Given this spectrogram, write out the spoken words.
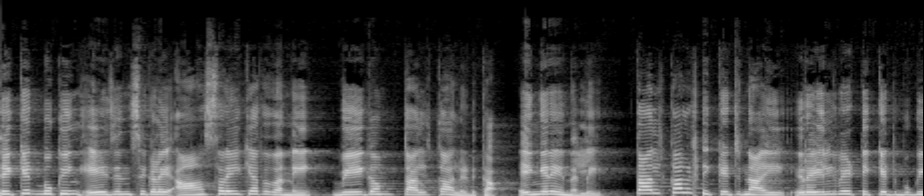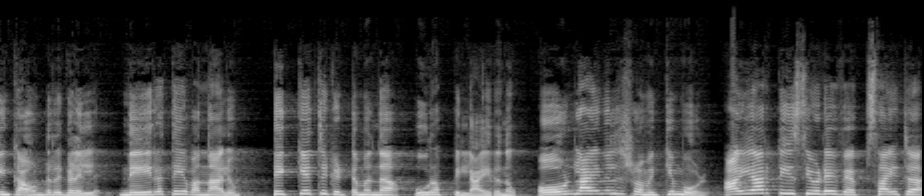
ടിക്കറ്റ് ബുക്കിംഗ് ഏജൻസികളെ ആശ്രയിക്കാതെ തന്നെ വേഗം തൽക്കാൽ എടുക്കാം. എങ്ങനെയെന്നല്ലേ? തൽക്കാൽ ടിക്കറ്റിനായി റെയിൽവേ ടിക്കറ്റ് ബുക്കിംഗ് കൗണ്ടറുകളിൽ നേരത്തെ വന്നാലും ടിക്കറ്റ് കിട്ടുമെന്ന് ഉറപ്പില്ലായിരുന്നു. ഓൺലൈനിൽ ശ്രമിക്കുമ്പോൾ ഐ ആർ ടി സിയുടെ വെബ്സൈറ്റ്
